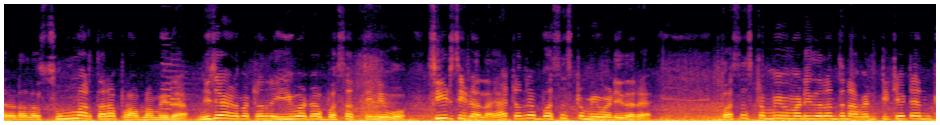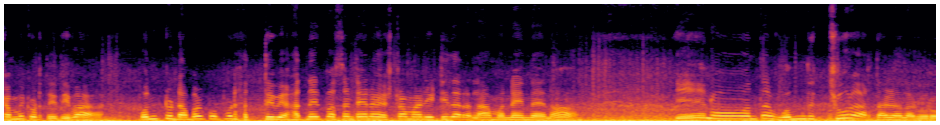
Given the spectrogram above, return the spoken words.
ಎರಡಲ್ಲ ಸುಮಾರು ಥರ ಪ್ರಾಬ್ಲಮ್ ಇದೆ. ನಿಜ ಹೇಳ್ಬೇಕಾದ್ರೆ ಇವಾಗ ಬಸ್ ಹತ್ತಿ ನೀವು. ಸೀಟ್ ಸಿಗಲ್ಲ. ಯಾಕಂದರೆ ಬಸ್ಸಸ್ ಕಮ್ಮಿ ಮಾಡಿದ್ದಾರೆ. ಬಸ್ಸಸ್ ಕಮ್ಮಿ ಮಾಡಿದ್ದಾರೆ ಅಂತ ನಾವೇನು ಟಿಕೆಟ್ ಏನು ಕಮ್ಮಿ ಕೊಡ್ತಿದ್ದೀವ ಒನ್ ಟು ಡಬಲ್ ಕೊಟ್ಬಿಟ್ಟು ಹತ್ತೀವಿ. ಹದಿನೈದು ಪರ್ಸೆಂಟ್ ಏನೋ ಎಕ್ಸ್ಟ್ರಾ ಮಾಡಿ ಇಟ್ಟಿದ್ದಾರಲ್ಲ ಮೊನ್ನೆಯಿಂದ ಏನೋ? ಏನು ಅಂತ ಒಂದು ಚೂರು ಅರ್ಥ ಆಗಲ್ಲ ಗುರು.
